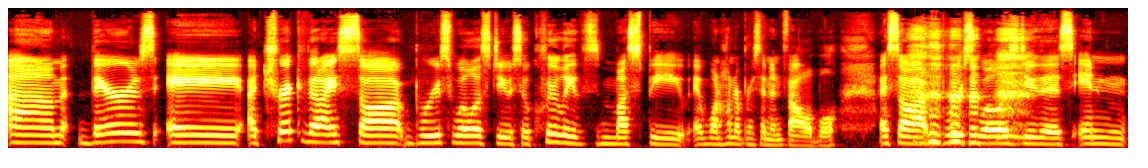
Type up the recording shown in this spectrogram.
Um, there's a a trick that I saw Bruce Willis do. So clearly this must be 100% infallible. I saw Bruce Willis do this in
